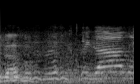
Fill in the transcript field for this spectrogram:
Obrigado. Obrigado.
